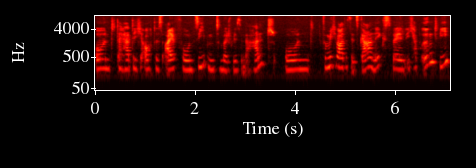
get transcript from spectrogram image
Und dann hatte ich auch das iPhone 7 zum Beispiel in der Hand. Und für mich war das jetzt gar nichts, weil ich habe irgendwie,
